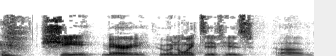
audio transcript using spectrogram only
she, Mary, who anointed his, um,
